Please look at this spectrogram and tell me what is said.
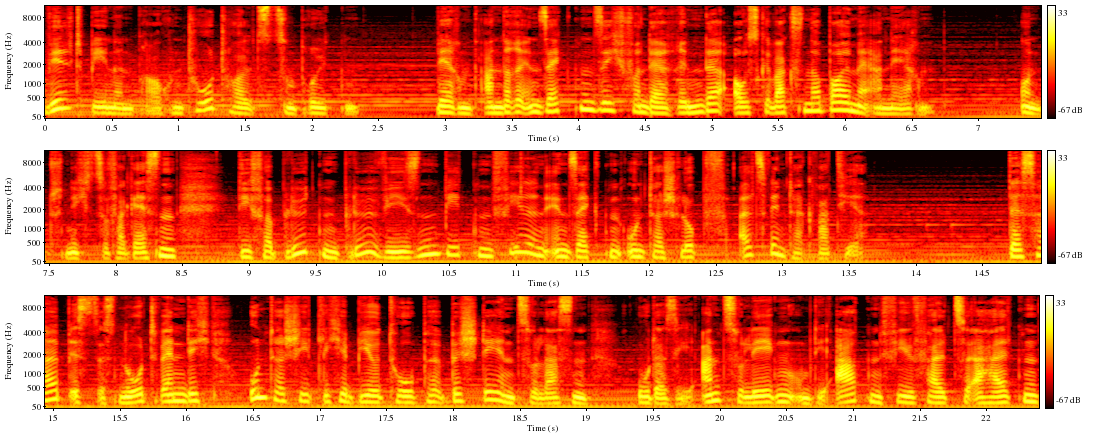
Wildbienen brauchen Totholz zum Brüten während andere Insekten sich von der Rinde ausgewachsener Bäume ernähren. Und nicht zu vergessen, die verblühten Blühwiesen bieten vielen Insekten Unterschlupf als Winterquartier. Deshalb ist es notwendig, unterschiedliche Biotope bestehen zu lassen oder sie anzulegen, um die Artenvielfalt zu erhalten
